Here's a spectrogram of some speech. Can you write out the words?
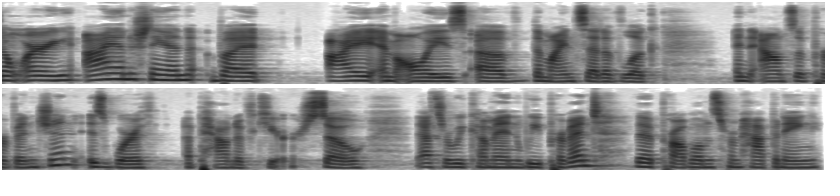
don't worry. I understand, but I am always of the mindset of look, an ounce of prevention is worth a pound of cure. So that's where we come in. We prevent the problems from happening.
